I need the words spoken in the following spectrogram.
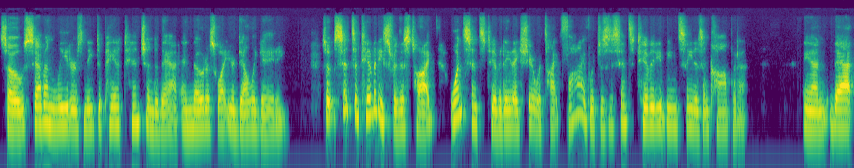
So, seven leaders need to pay attention to that and notice what you're delegating. So, sensitivities for this type one sensitivity they share with type five, which is the sensitivity of being seen as incompetent. And that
